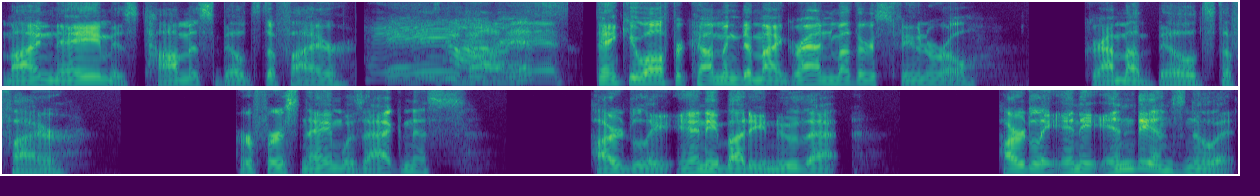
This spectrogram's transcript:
My name is Thomas Builds the Fire. Hey, Thomas. Thank you all for coming to my grandmother's funeral. Grandma builds the fire. Her first name was Agnes. Hardly anybody knew that. Hardly any Indians knew it.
